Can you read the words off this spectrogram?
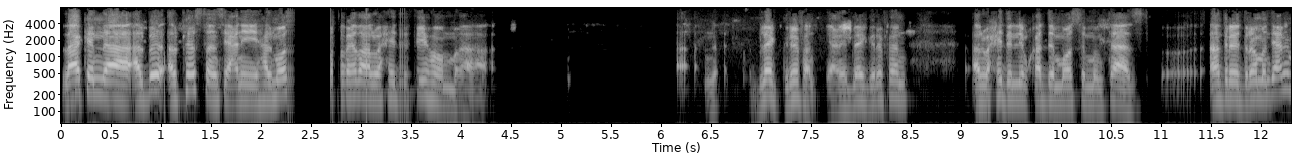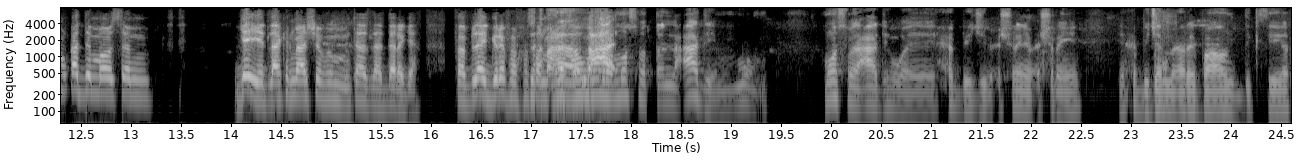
لكن آه، الب- البيستنز يعني هالموسم البيضاء الوحيد فيهم آه، آه، بليك جريفن. يعني بليك جريفن الوحيد اللي مقدم موسم ممتاز. أندري دراموند يعني مقدم موسم جيد لكن ما أشوفه ممتاز لهالدرجة. فبليك جريفن خصوصا مع مع الموسم العادي مو- الموسم العادي هو يحب يجيب 20 و20 يحب يجمع rebound كثير.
